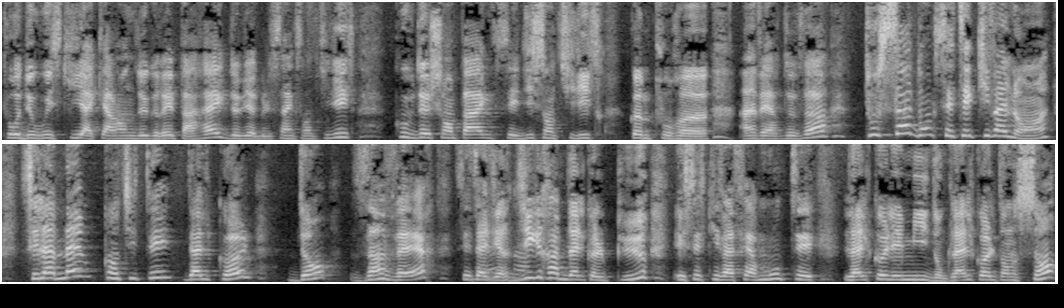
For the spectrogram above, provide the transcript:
Pour du whisky à 40 degrés, pareil, 2,5 centilitres. Coupe de champagne, c'est 10 centilitres, comme pour euh, un verre de vin. Tout ça, donc, c'est équivalent. hein. C'est la même quantité d'alcool dans un verre, c'est-à-dire D'accord. 10 grammes d'alcool pur, et c'est ce qui va faire monter l'alcoolémie, donc l'alcool dans le sang,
